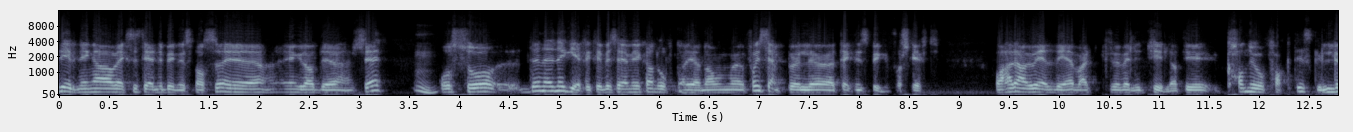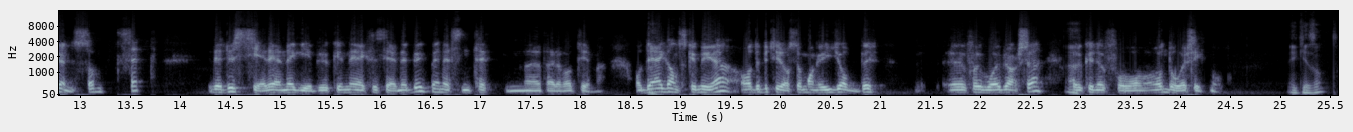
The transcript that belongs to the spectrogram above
rivning av eksisterende bygningsmasse, i en grad det skjer. Mm. Og så den energieffektiviseringen vi kan oppnå gjennom f.eks. Eh, teknisk byggeforskrift. Og Her har jo NVE vært veldig tydelig at vi kan jo faktisk lønnsomt sett redusere energibruken i eksisterende bygg med nesten 13 TWh. Og Det er ganske mye, og det betyr også mange jobber Eh, for vår bransje for å kunne få å nå et slikt mål. Ikke sant?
